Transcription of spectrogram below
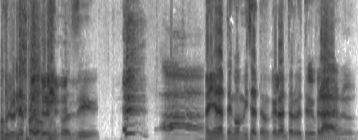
Un lunes para domingo, sí. Ah, Mañana tengo misa, tengo que levantarme temprano. temprano. Sí.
